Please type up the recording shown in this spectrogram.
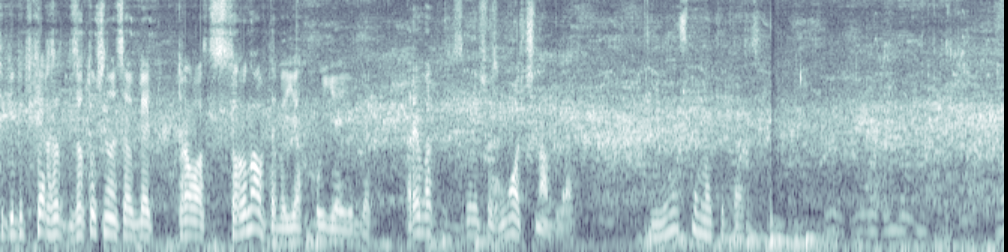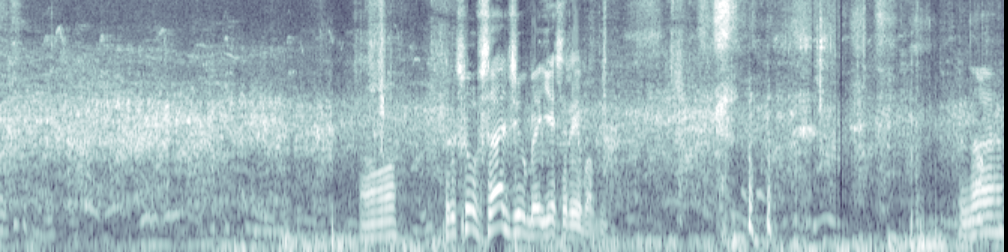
Тільки під хер заточена ця, блядь, трава сторона в тебе, я хуєю, блядь. Риба, скоріше, змощена, блядь. Не можеш не матюкатися. О, Прийшов саджу, блядь, є риба, блядь. да.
